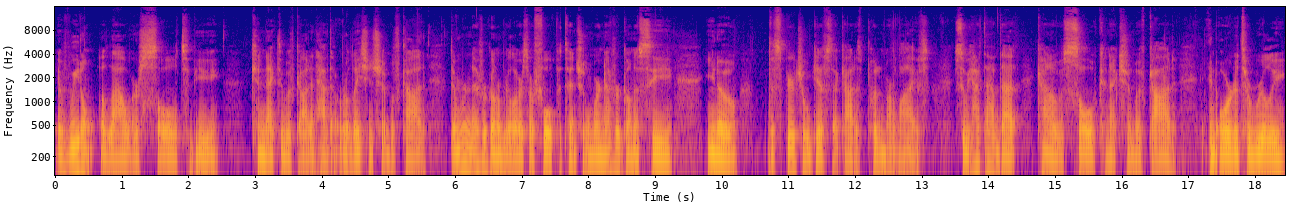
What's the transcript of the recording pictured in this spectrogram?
if we don't allow our soul to be connected with God and have that relationship with God, then we're never going to realize our full potential we're never going to see, you know, the spiritual gifts that God has put in our lives. So we have to have that kind of a soul connection with God in order to really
